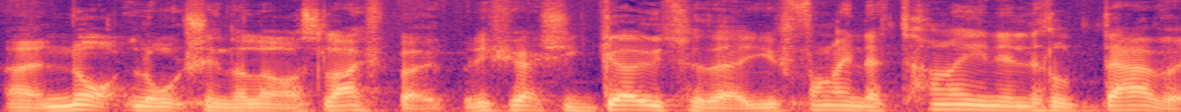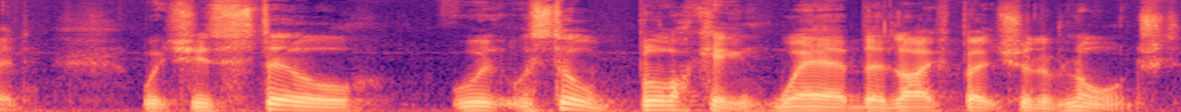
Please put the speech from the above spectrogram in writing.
uh, not launching the last lifeboat. But if you actually go to there, you find a tiny little davit, which is still was still blocking where the lifeboat should have launched.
